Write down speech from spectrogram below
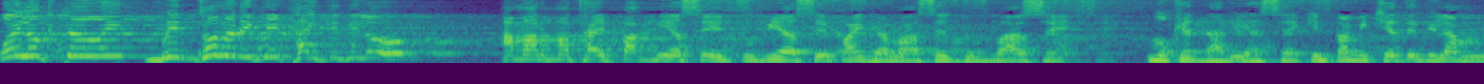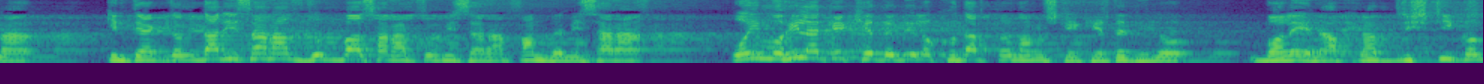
ওই লোকটা ওই বৃদ্ধ নারীকে খাইতে দিল। আমার মাথায় পাগড়ি আছে, টুপি আছে, পায়জামা আছে, জুব্বা আছে। মুখে দাড়ি আছে, কিন্তু আমি খেতে দিলাম না। কিন্তু একজন দাড়ি ছাড়া, জুব্বা সারা টুপি ছাড়া, পাঞ্জাবি ছাড়া, ওই মহিলাকে খেতে দিল, ক্ষুধার্ত মানুষকে খেতে দিল। বলেন, আপনার দৃষ্টিকোণ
